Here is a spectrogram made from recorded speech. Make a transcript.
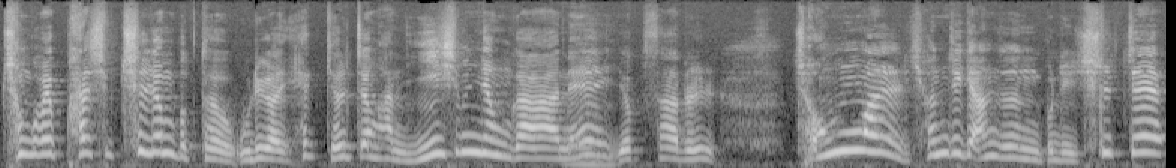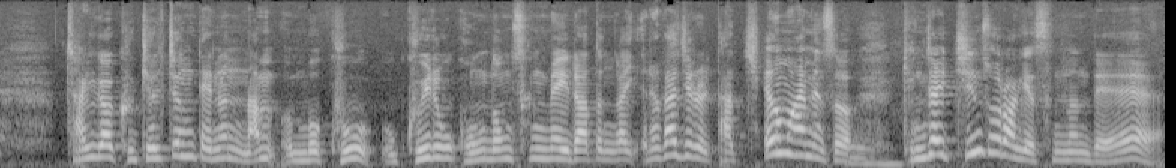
1987년부터 우리가 핵 결정한 20년간의 역사를 정말 현직에 앉은 분이 실제 자기가 그 결정되는 남뭐 9.19 공동성명이라든가 여러 가지를 다 체험하면서 굉장히 진솔하게 썼는데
